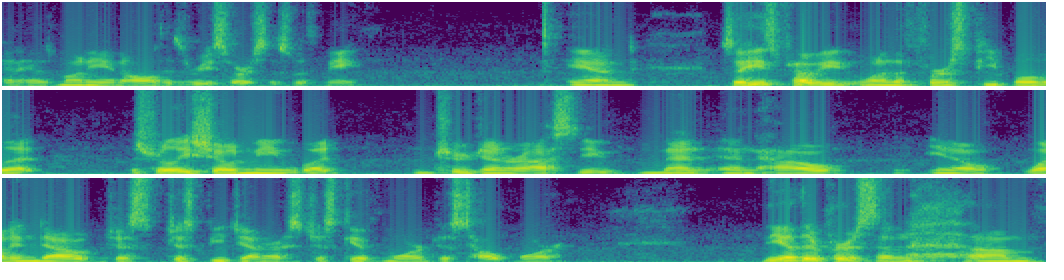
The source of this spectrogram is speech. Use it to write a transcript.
and his money and all his resources with me. And so he's probably one of the first people that just really showed me what true generosity meant and how, you know, when in doubt, just just be generous, just give more, just help more. The other person um,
